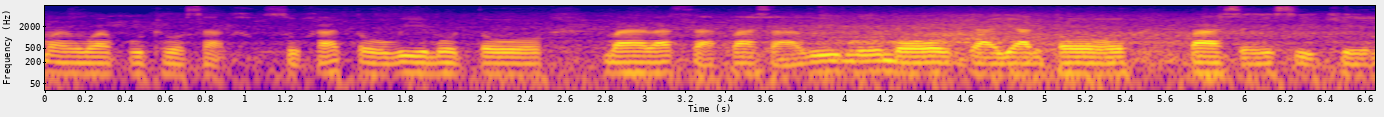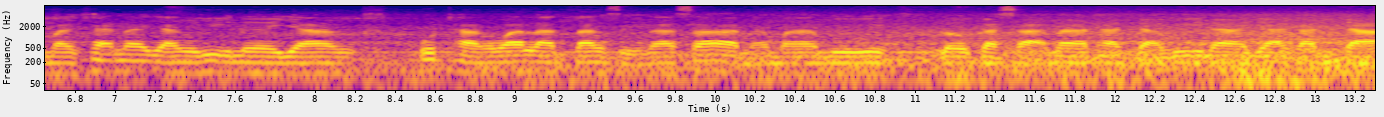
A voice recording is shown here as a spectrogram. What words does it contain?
มังวาพุโทสักสุขโตวีโมโต มารัสสะปาสาวินิโมกายันโต ปาเสสิเขมาแค่นายังวิเนยยัง พุทธังวาลันตังสีนาซานามามี โลกสานาทาจาวีนายากันจา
